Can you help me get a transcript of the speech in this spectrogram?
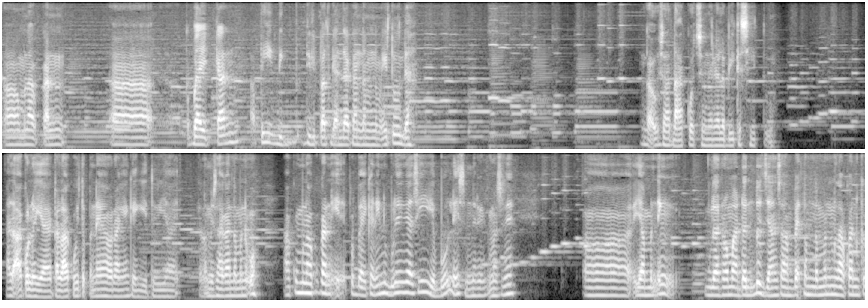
Uh, melakukan uh, kebaikan tapi dilipat gandakan teman-teman itu udah nggak usah takut sebenarnya lebih ke situ. Kalau aku loh ya kalau aku itu pernah orangnya kayak gitu ya kalau misalkan temen oh aku melakukan kebaikan ini boleh nggak sih? Ya boleh sebenarnya maksudnya uh, yang penting bulan Ramadan itu jangan sampai teman-teman melakukan ke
